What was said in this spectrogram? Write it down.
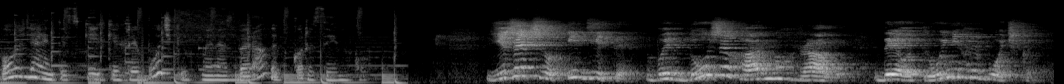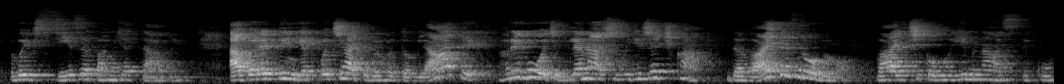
Погляньте, скільки грибочків ми назбирали в корзинку. Їжачок і діти, ви дуже гарно грали. Де отруйні грибочки, ви всі запам'ятали. А перед тим, як почати виготовляти грибочок для нашого їжачка, давайте зробимо пальчикову гімнастику.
